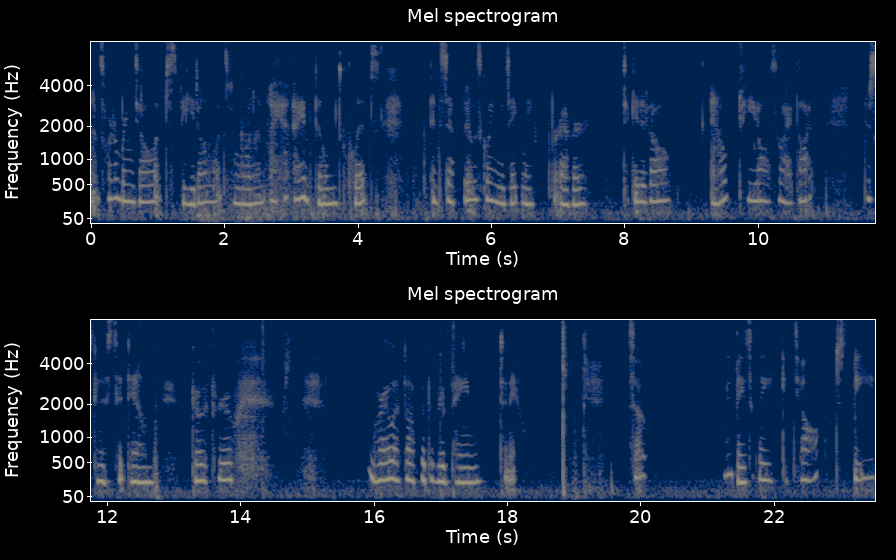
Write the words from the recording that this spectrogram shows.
that sort of brings y'all up to speed on what's been going on. I, I had filmed clips and stuff, but it was going to take me forever to get it all out to y'all, so I thought I'm just gonna sit down, go through where I left off with the rib pain to now. So basically gets y'all up to speed.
